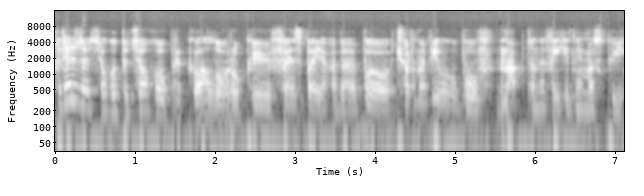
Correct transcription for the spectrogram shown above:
Скоріш за всього, до цього приклало руки ФСБ, я гадаю, бо Чорновіл був надто невигідний Москві.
